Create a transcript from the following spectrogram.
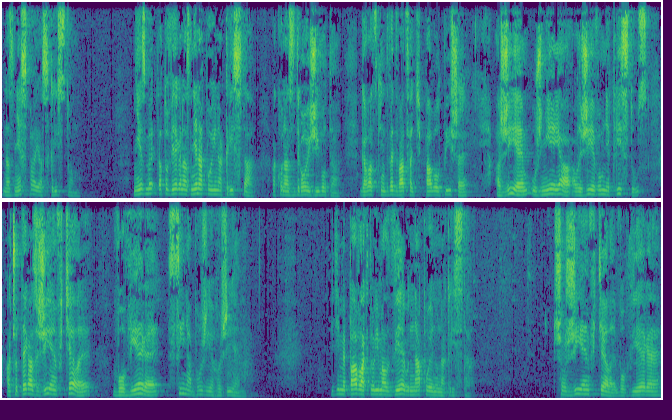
nás nespája s Kristom. Nie sme, táto viera nás nenapojí na Krista ako na zdroj života. Galackým 2.20 Pavol píše, a žijem už nie ja, ale žije vo mne Kristus a čo teraz žijem v tele, vo viere Syna Božieho žijem. Vidíme Pavla, ktorý mal vieru napojenú na Krista. Čo žijem v tele, vo viere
